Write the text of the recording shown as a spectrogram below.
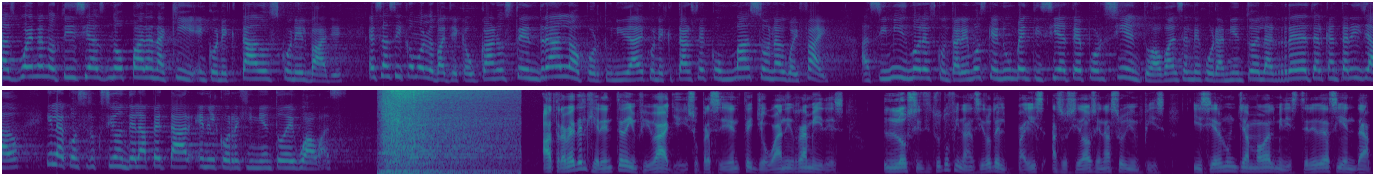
Las buenas noticias no paran aquí, en Conectados con el Valle. Es así como los vallecaucanos tendrán la oportunidad de conectarse con más zonas Wi-Fi. Asimismo, les contaremos que en un 27% avanza el mejoramiento de las redes de alcantarillado y la construcción de la PETAR en el corregimiento de Guavas. A través del gerente de Infivalle y su presidente Giovanni Ramírez, los institutos financieros del país asociados en ASOINFIS hicieron un llamado al Ministerio de Hacienda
